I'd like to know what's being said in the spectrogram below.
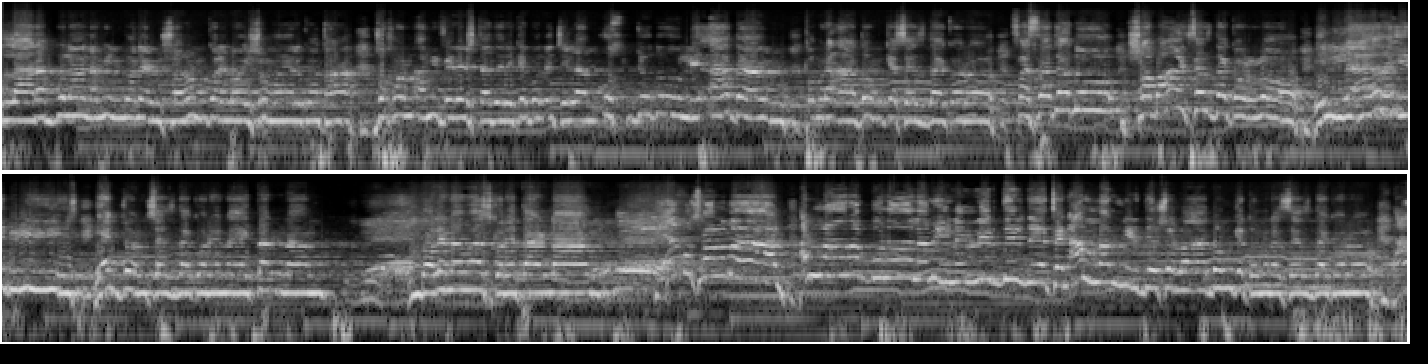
আল্লাহ রাব্বুল আলামিন বলেন, স্মরণ করেন ওই সময়ের কথা। যখন আমি ফেরেশতাদেরকে বলেছিলাম, উসজুদু লি আদম, তোমরা আদমকে সেজদা করো। ফাসাজাদু, সবাই সেজদা করল। ইল্লা ইবলিস, একজন সেজদা করে নাই, তার নাম? বলে নামাজ করে তার নাম? হে মুসলমান! নির্দেশ হলো, আদমকে তোমরা সেজদা করো,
